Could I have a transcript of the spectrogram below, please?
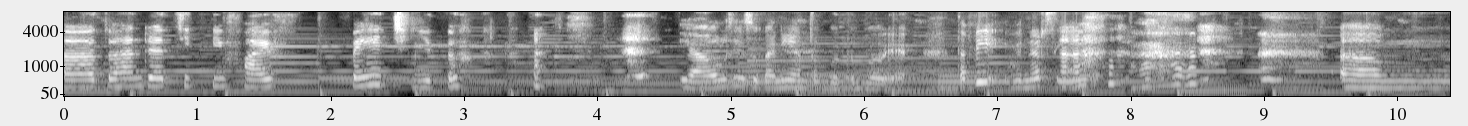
uh, 265 page gitu. Ya aku sih suka nih yang tebel-tebel ya. Tapi bener sih. Um,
